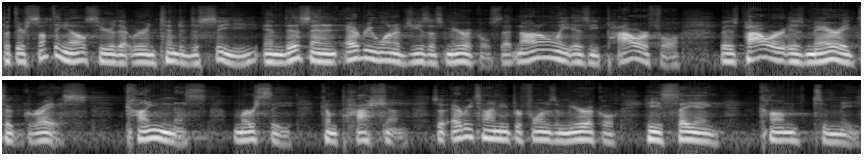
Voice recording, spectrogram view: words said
but there's something else here that we're intended to see in this and in every one of Jesus' miracles that not only is he powerful, but his power is married to grace, kindness, mercy, compassion. So every time he performs a miracle, he's saying, Come to me.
